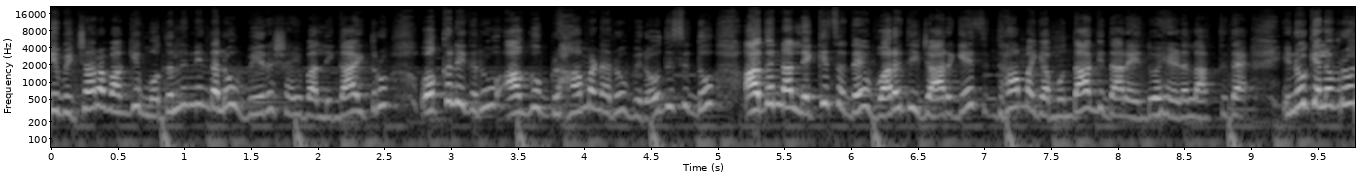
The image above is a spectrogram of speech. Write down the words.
ಈ ವಿಚಾರವಾಗಿ ಮೊದಲಿನಿಂದಲೂ ವೀರಶೈವ ಲಿಂಗಾಯಿತರು, ಒಕ್ಕಲಿಗರು ಹಾಗೂ ಬ್ರಾಹ್ಮಣರು ವಿರೋಧಿಸಿದ್ದು ಅದನ್ನ ಲೆಕ್ಕಿಸದೆ ವರದಿ ಜಾರಿಗೆ ಸಿದ್ದರಾಮಯ್ಯ ಮುಂದಾಗಿದ್ದಾರೆ ಎಂದು ಹೇಳಲಾಗ್ತಿದೆ. ಇನ್ನು ಕೆಲವರು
